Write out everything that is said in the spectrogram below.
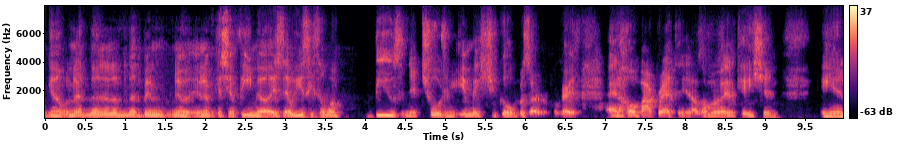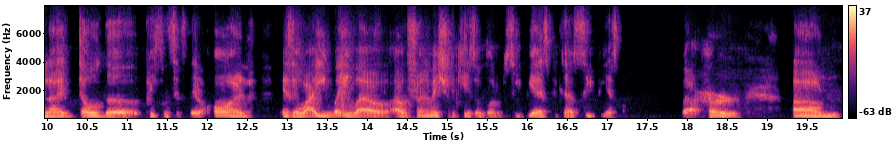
You know, another, another, you know, because a female, is that when you see someone abusing their children, it makes you go berserk. Okay, I had to hold my breath, and I was on my medication, and I told the precinct six later on and said, why are you wait? Well, I was trying to make sure the kids don't go to CPS because CPS uh, heard um,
